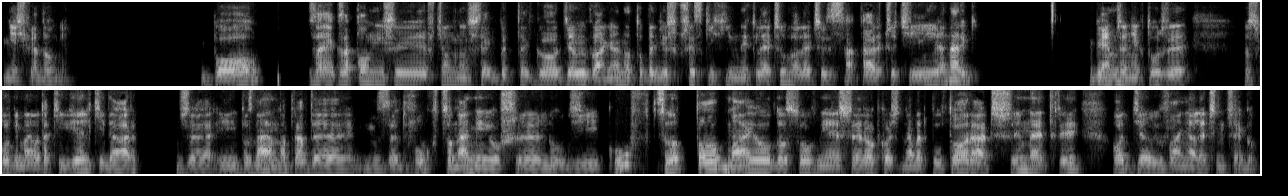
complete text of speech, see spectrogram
nieświadomie. Bo jak zapomnisz yy, wciągnąć jakby tego oddziaływania, no to będziesz wszystkich innych leczył, ale czy starczy ci energii. Wiem, że niektórzy dosłownie mają taki wielki dar, że i poznałem naprawdę ze dwóch co najmniej już e, ludzików, co to mają dosłownie szerokość nawet półtora, trzy metry oddziaływania leczniczego.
